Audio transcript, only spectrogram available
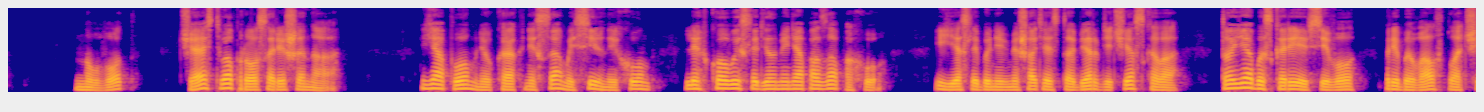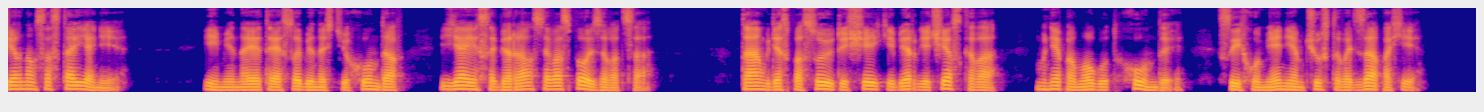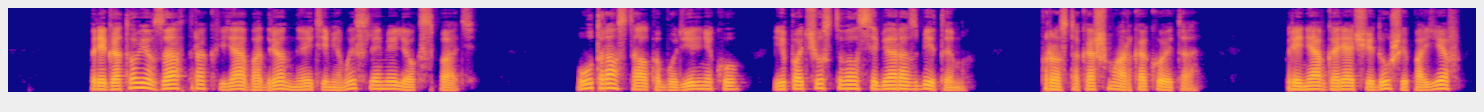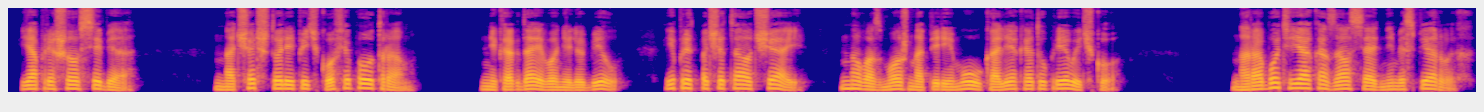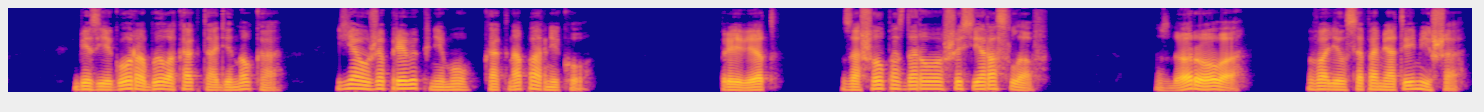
Ну вот, часть вопроса решена. Я помню, как не самый сильный хунт легко выследил меня по запаху, и если бы не вмешательство Бердичевского, то я бы, скорее всего, пребывал в плачевном состоянии. Именно этой особенностью хундов я и собирался воспользоваться. Там, где спасуют ищейки Бердичевского, мне помогут хунды с их умением чувствовать запахи. Приготовив завтрак, я, ободренный этими мыслями, лег спать. Утром встал по будильнику и почувствовал себя разбитым. Просто кошмар какой-то. Приняв горячий душ и поев, я пришел в себя. Начать что ли пить кофе по утрам? Никогда его не любил и предпочитал чай, но, возможно, перейму у коллег эту привычку. На работе я оказался одним из первых. Без Егора было как-то одиноко. Я уже привык к нему, как напарнику. «Привет!» Зашел, поздоровавшись, Ярослав. «Здорово!» – валился помятый Миша.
